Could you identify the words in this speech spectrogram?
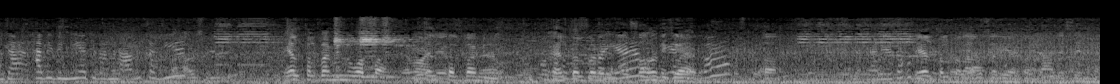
أنت حابب إن هي تبقى من العروسة دي؟ هي اللي طالبه منه والله. هي اللي طالبه منه. هي اللي طالبه منه. يعني تحبها؟ آه. يعني هتاخد هي اللي طالبه العروسة دي على سنها.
